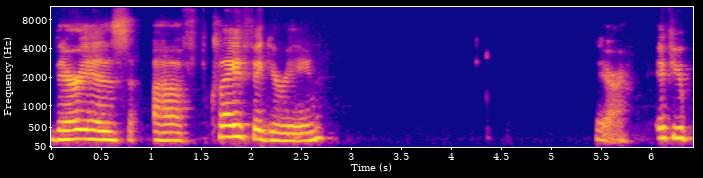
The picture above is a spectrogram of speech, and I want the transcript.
there is a clay figurine. There. If you,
